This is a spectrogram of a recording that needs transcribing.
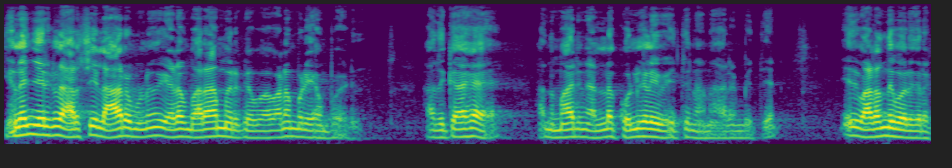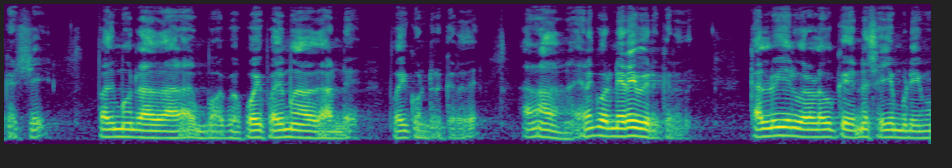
இளைஞர்கள் அரசியல் ஆர்வம்னு இடம் வராமல் இருக்க வன வர முடியாமல் போயிடுது. அதுக்காக அந்த மாதிரி நல்ல கொள்கைகளை வைத்து நான் ஆரம்பித்தேன். இது வளர்ந்து வருகிற கட்சி. பதிமூன்றாவது இப்போ போய் பதிமூணாவது ஆண்டு போய் கொண்டிருக்கிறது. அதனால் எனக்கு ஒரு நிறைவு இருக்கிறது. கல்வியில் ஓரளவுக்கு என்ன செய்ய முடியுமோ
